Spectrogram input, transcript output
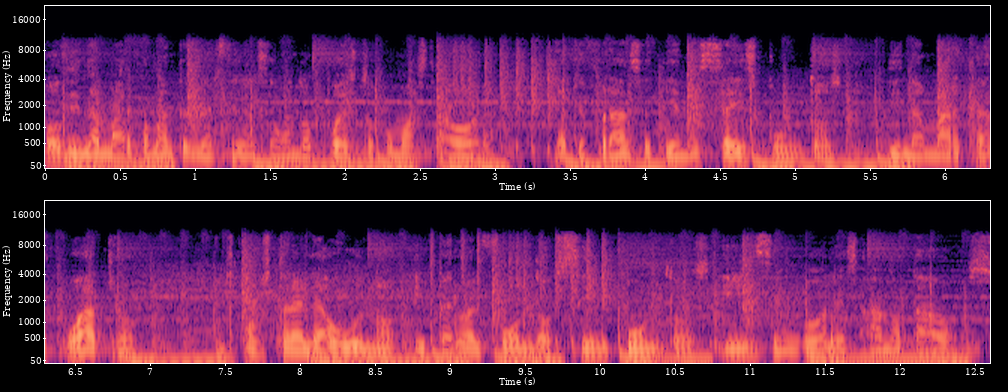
o Dinamarca mantenerse en el segundo puesto como hasta ahora, ya que Francia tiene 6 puntos, Dinamarca 4, Australia 1 y Perú al fondo sin puntos y sin goles anotados.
